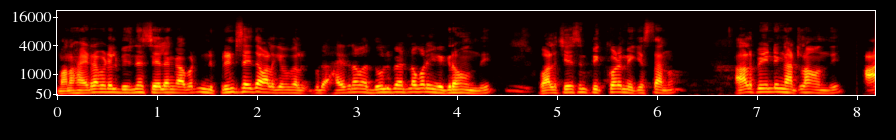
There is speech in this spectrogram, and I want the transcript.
మనం హైదరాబాద్ వెళ్ళి బిజినెస్ చేయలేం కాబట్టి ప్రింట్స్ అయితే వాళ్ళకి ఇవ్వగలం ఇప్పుడు హైదరాబాద్ ధూళిపేటలో కూడా ఈ విగ్రహం ఉంది. వాళ్ళు చేసిన పిక్ కూడా మీకు ఇస్తాను. వాళ్ళ పెయింటింగ్ అట్లా ఉంది. ఆ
